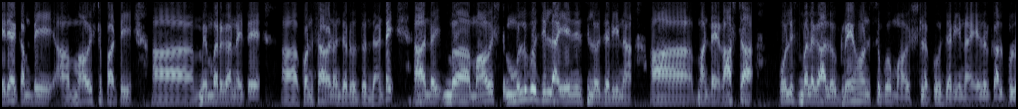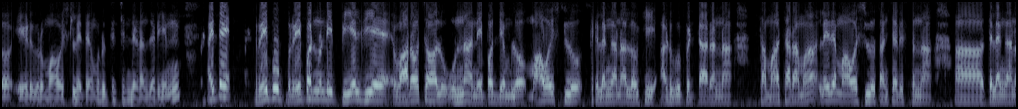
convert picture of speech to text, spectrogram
ఏరియా కమిటీ మావోయిస్ట్ పార్టీ ఆ, మెంబర్గానైతే కొనసాగడం జరుగుతుంది. అంటే మావోయిస్ట్ ములుగు జిల్లా ఏజెన్సీలో జరిగిన ఆ, అంటే రాష్ట్ర పోలీస్ బలగాలు గ్రేహౌండ్స్కు మావోయిస్టులకు జరిగిన ఎదురుకాల్పులో ఏడుగురు మావోయిస్టులు అయితే మృతి చెందడం జరిగింది. అయితే రేపు రేపటి నుండి పిఎల్జీఏ వారోత్సవాలు ఉన్న నేపథ్యంలో మావోయిస్టులు తెలంగాణలోకి అడుగు పెట్టారన్న సమాచారమా? లేదా మావోయిస్టులు సంచరిస్తున్న తెలంగాణ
